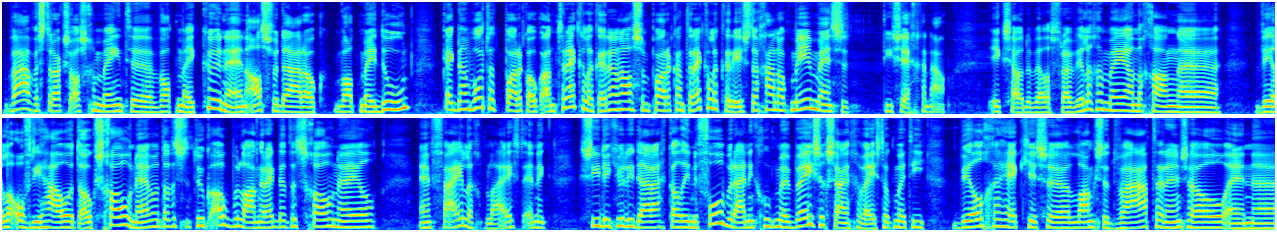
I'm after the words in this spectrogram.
waar we straks als gemeente wat mee kunnen. En als we daar ook wat mee doen, kijk, dan wordt het park ook aantrekkelijker. En als een park aantrekkelijker is, dan gaan ook meer mensen die zeggen, nou, ik zou er wel eens vrijwilliger mee aan de gang uh, willen. Of die houden het ook schoon, hè? want dat is natuurlijk ook belangrijk, dat het schoon heel en veilig blijft. En ik zie dat jullie daar eigenlijk al in de voorbereiding goed mee bezig zijn geweest. Ook met die wilgenhekjes uh, langs het water en zo. En uh,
